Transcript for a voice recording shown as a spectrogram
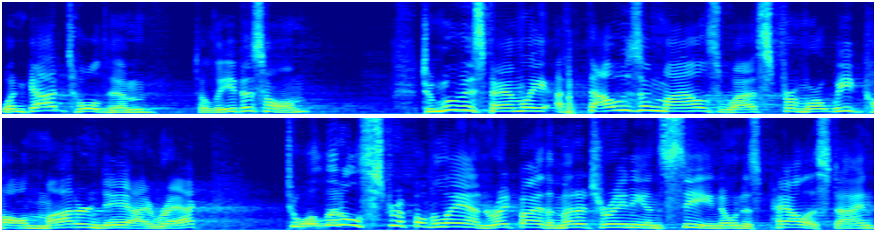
When God told him to leave his home, to move his family a thousand miles west from what we'd call modern day Iraq to a little strip of land right by the Mediterranean Sea known as Palestine,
